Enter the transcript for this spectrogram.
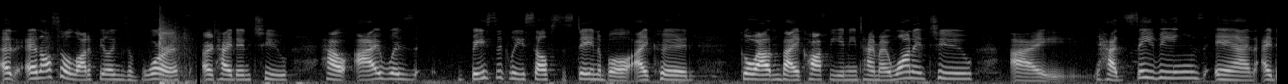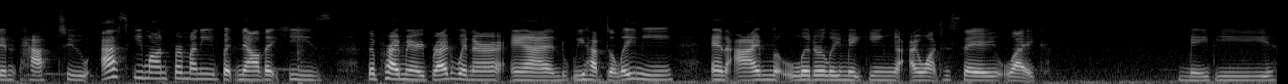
and, and also a lot of feelings of worth are tied into how I was basically self sustainable. I could go out and buy coffee anytime I wanted to. I had savings and I didn't have to ask Iman for money, but now that he's the primary breadwinner and we have Delaney and I'm literally making I want to say like maybe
